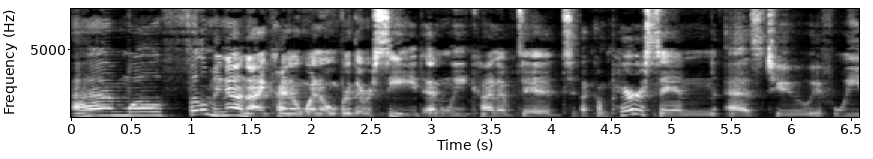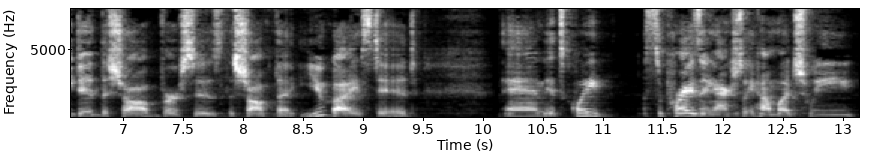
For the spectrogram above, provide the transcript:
Um, well, Filomena and I kind of went over the receipt and we kind of did a comparison as to if we did the shop versus the shop that you guys did. And it's quite surprising actually how much we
